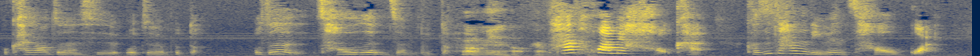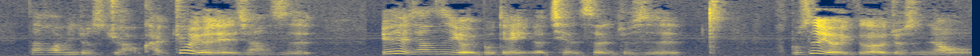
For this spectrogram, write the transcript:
我看到真的是我真的不懂，我真的超认真不懂。画面好看，它画面好看，可是它的里面超怪，但画面就是巨好看，就有点像是，有点像是有一部电影的前身，就是 不是有一个就是那种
